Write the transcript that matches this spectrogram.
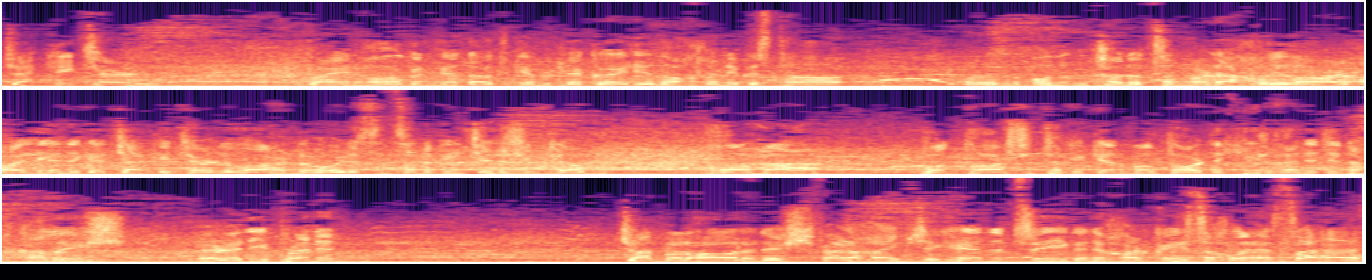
Jackie Turn. Brian Hogan gat out gimmer le goidi lochlan agus tá an tunnetson mar lachel i lár a lénig Jackie Turn le lá na hoir san sanna vín sin club. Chama Pontáis tu gen maltóir de chiil chennetí nach ar Eddie Brennan. John Mulholland is fer heimsig héna trí gan chorcéach le sathe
